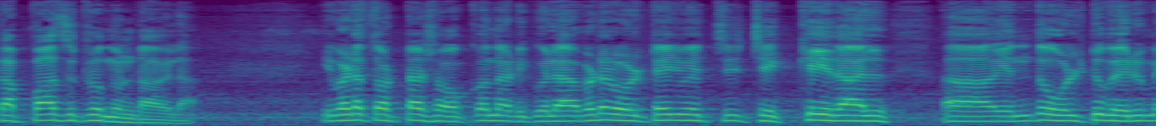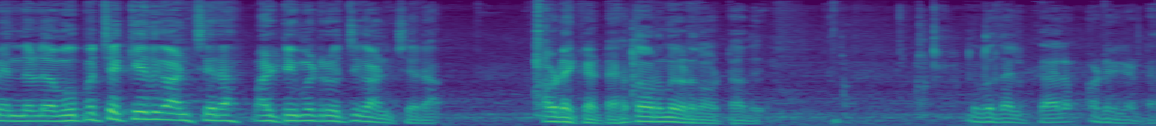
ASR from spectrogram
കപ്പാസിറ്റർ ഒന്നും ഉണ്ടാവില്ല. ഇവിടെ തൊട്ട ഷോക്കൊന്നും അടിക്കില്ല അവിടെ വോൾട്ടേജ് വെച്ച് ചെക്ക് ചെയ്താൽ എന്ത് വോൾട്ട് വരും എന്നുള്ളത് നമുക്കിപ്പോൾ ചെക്ക് ചെയ്ത് കാണിച്ചു തരാം. മൾട്ടിമീറ്റർ വെച്ച് കാണിച്ചു തരാം. അവിടെ കേട്ടെ തുറന്ന് കിടന്നോട്ടെ അത്. ഇപ്പോൾ തൽക്കാലം അവിടെ കേട്ടെ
